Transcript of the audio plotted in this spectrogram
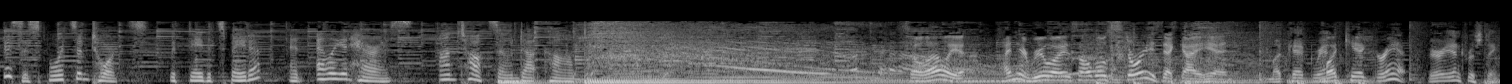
This is Sports and Torts with David Spada and Elliot Harris on TalkZone.com. So, Elliot, I didn't realize all those stories that guy had. Mudcat Grant. Mudcat Grant. Very interesting.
